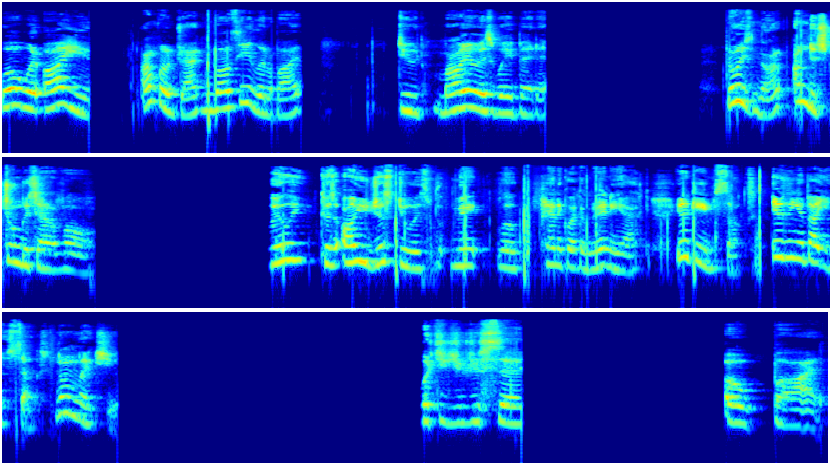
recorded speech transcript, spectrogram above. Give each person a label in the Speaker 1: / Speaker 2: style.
Speaker 1: Well, what are you? I'm from Dragon Ball Z, little bot. Dude, Mario is way better. No, he's not. I'm the strongest out of all. Really? Because all you just do is make, well, panic like a maniac. Your game sucks. Everything about you sucks. No one likes you. What did you just say? Oh, bot.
